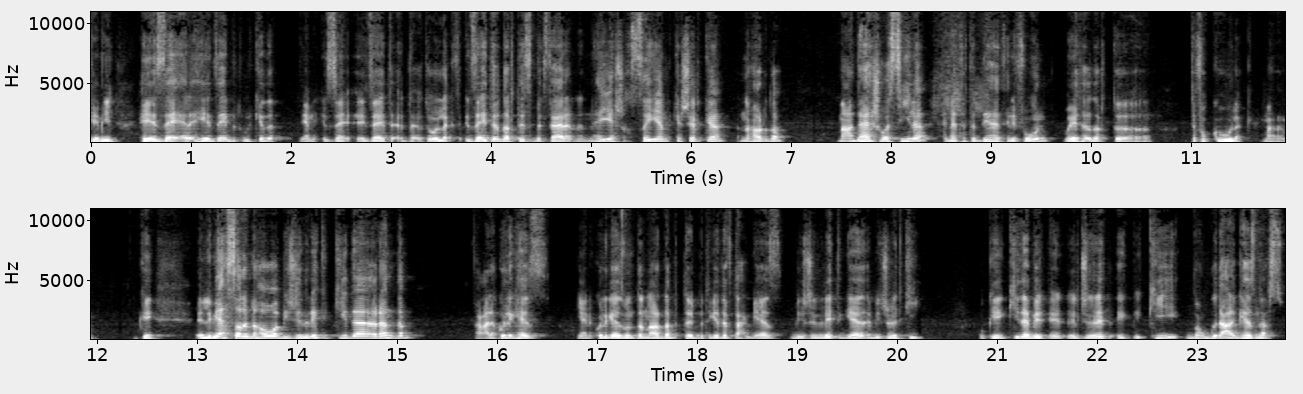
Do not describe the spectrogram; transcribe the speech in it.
جميل؟ هي إزاي هي إزاي بتقول كده؟ يعني إزاي إزاي تقول لك إزاي تقدر تثبت فعلا إن هي شخصيا كشركة النهارده ما عندهاش وسيلة إن أنت تديها تليفون وهي تقدر تفكه لك okay؟ اللي بيحصل إن هو بي generate ال key ده random على كل جهاز. يعني كل جهاز وانت النهارده بت- بتيجي تفتح الجهاز بي generate الجهاز بي generate key okay؟ ال key ده بي- ال generate ال key موجود على الجهاز نفسه.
